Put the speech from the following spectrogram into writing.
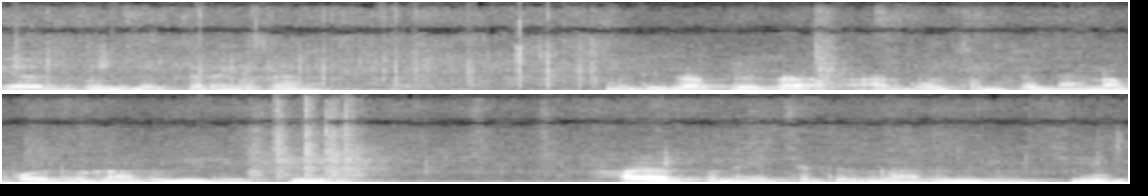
गॅस बंद करायचा. मध्ये आपल्याला अर्धा चमचा धना पावडर घालून घ्यायची. हळद पण याच्यातच घालून घ्यायची.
